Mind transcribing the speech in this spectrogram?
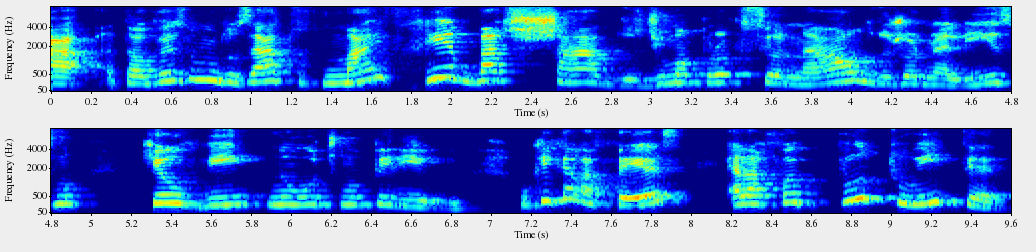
a, talvez um dos atos mais rebaixados de uma profissional do jornalismo que eu vi no último período. O que, que ela fez? Ela foi para o Twitter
